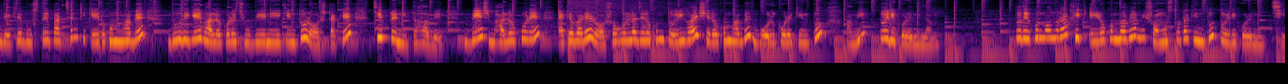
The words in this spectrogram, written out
দেখে বুঝতেই পাচ্ছেন ঠিক এরকমভাবে দুদিকেই ভালো করে চুবিয়ে নিয়ে কিন্তু রসটাকে চিপড়ে নিতে হবে। বেশ ভালো করে একেবারে রসগোল্লা যেরকম তৈরি হয়, সেরকমভাবে গোল করে কিন্তু আমি তৈরি করে নিলাম। তো দেখুন বন্ধুরা, ঠিক এইরকমভাবে আমি সমস্তটা কিন্তু তৈরি করে নিচ্ছি।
